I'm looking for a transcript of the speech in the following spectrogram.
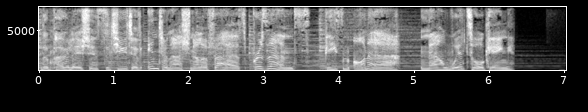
The Polish Institute of International Affairs presents Peace on Air. Now we're talking.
